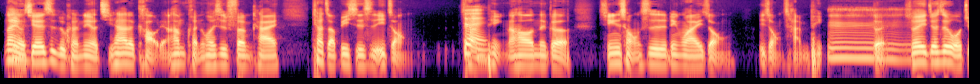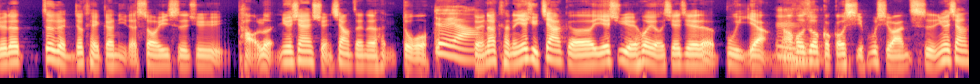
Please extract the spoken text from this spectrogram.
那有些事主可能有其他的考量，他们可能会是分开跳蚤、蜱丝是一种。产品，然后那个心丝虫是另外一种一种产品，嗯，对，所以就是我觉得这个你就可以跟你的兽医师去讨论，因为现在选项真的很多，对啊，对，那可能也许价格也许也会有些些的不一样，然后或者说狗狗喜不喜欢吃，因为像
